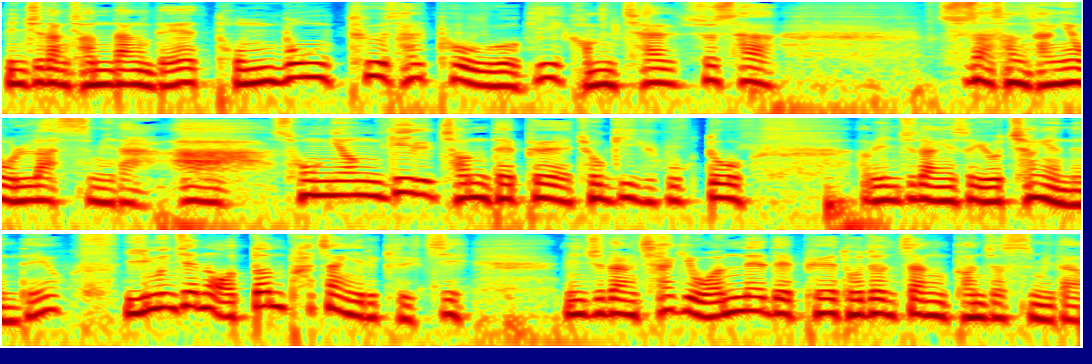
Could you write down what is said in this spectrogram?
민주당 전당대회 돈봉투 살포 의혹이 검찰 수사 수사선상에 올랐습니다. 아, 송영길 전 대표의 조기 귀국도 민주당에서 요청했는데요. 이 문제는 어떤 파장이 일으킬지 민주당 차기 원내대표의 도전장 던졌습니다.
